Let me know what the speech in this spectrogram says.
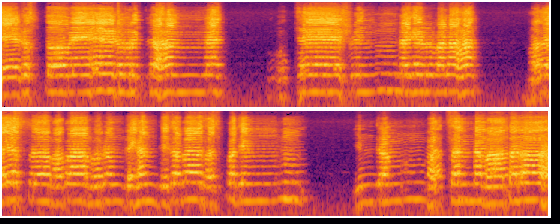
येषु स्तोमेषु विग्रहन् मुक्तेष्विन्द्रगिर्वणः मलयः सोमपामुरम् गृहन्ति सपसस्पतिम्। इन्द्रम् वत्सन्नमातराः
